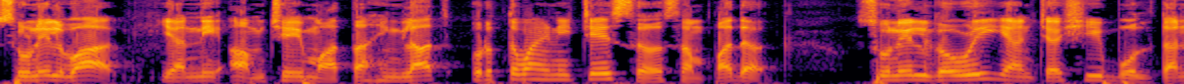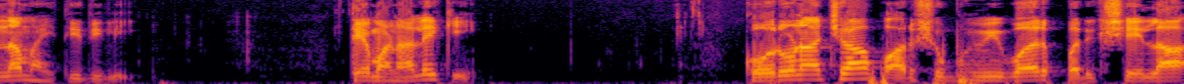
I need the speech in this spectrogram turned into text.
सुनील वाघ यांनी आमचे माता हिंगलाज वृत्तवाहिनीचे सहसंपादक सुनील गवळी यांच्याशी बोलताना माहिती दिली. ते म्हणाले की कोरोनाच्या पार्श्वभूमीवर परीक्षेला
